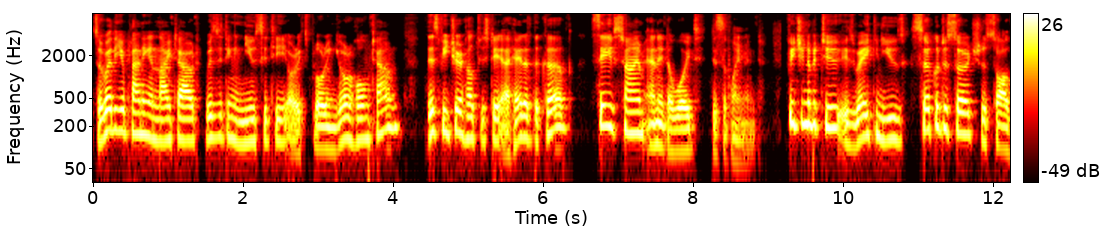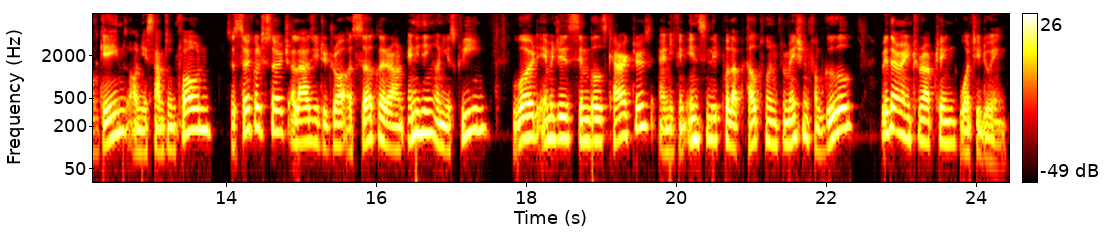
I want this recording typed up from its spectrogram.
So whether you're planning a night out, visiting a new city, or exploring your hometown, this feature helps you stay ahead of the curve, saves time, and it avoids disappointment. Feature number two is where you can use Circle to Search to solve games on your Samsung phone. So Circle to Search allows you to draw a circle around anything on your screen, word, images, symbols, characters, and you can instantly pull up helpful information from Google without interrupting what you're doing.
